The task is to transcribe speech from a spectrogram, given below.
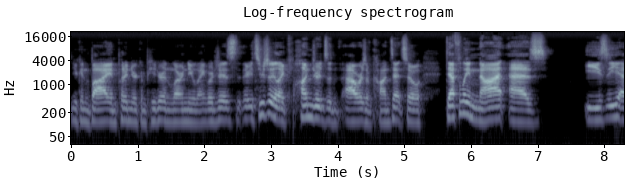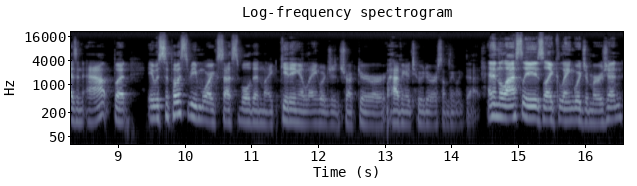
you can buy and put in your computer and learn new languages. It's usually like hundreds of hours of content, so definitely not as easy as an app, but it was supposed to be more accessible than like getting a language instructor or having a tutor or something like that. And then the lastly is like language immersion.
